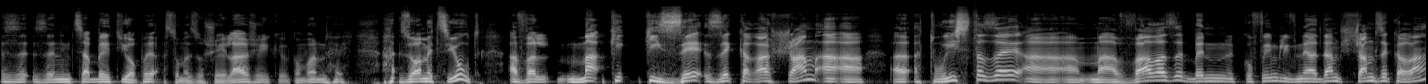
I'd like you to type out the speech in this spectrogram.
זה, זה נמצא באתיופיה? זאת אומרת, זו שאלה שהיא כמובן, זו המציאות, אבל מה, כי, כי זה, זה קרה שם, הטוויסט הזה, המעבר הזה בין קופים לבני אדם, שם זה קרה?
